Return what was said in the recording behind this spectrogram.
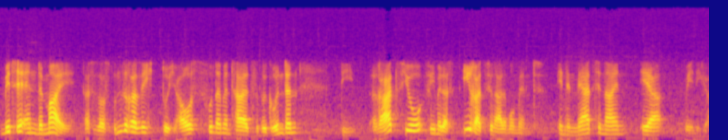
Mitte, Ende Mai, das ist aus unserer Sicht durchaus fundamental zu begründen. Die Ratio, vielmehr das irrationale Moment in den März hinein eher weniger.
